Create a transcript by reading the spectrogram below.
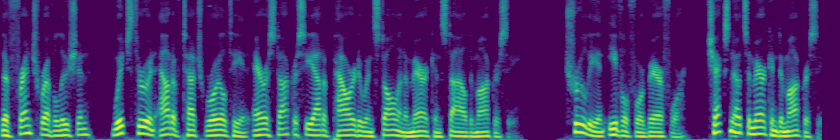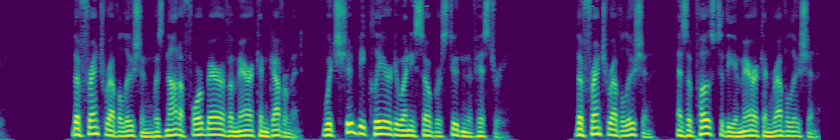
the French Revolution, which threw an out of touch royalty and aristocracy out of power to install an American style democracy. Truly an evil forbear for, checks notes American democracy. The French Revolution was not a forebear of American government, which should be clear to any sober student of history. The French Revolution, as opposed to the American Revolution,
